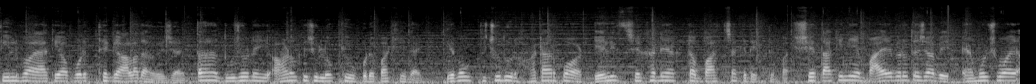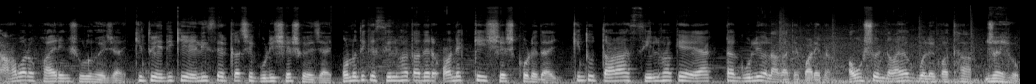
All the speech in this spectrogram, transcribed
সিলভা একে অপরের থেকে আলাদা হয়ে যায়। তারা দুজনেই আরও কিছু লোককে উপরে পাঠিয়ে দেয় এবং কিছু দূর হাঁটার পর এলিস সেখানে একটা বাচ্চাকে দেখতে পায়। সে তাকে নিয়ে বাইরে বেরোতে যাবে এমন সময় আবারও ফায়ারিং শুরু হয়ে যায়। কিন্তু এদিকে এলিসের কাছে গুলি শেষ হয়ে যায়। অন্যদিকে সিলভা তাদের অনেককেই শেষ করে দেয়। কিন্তু তারা সিলভাকে একটা গুলিও লাগাতে পারে না। অবশ্যই নায়ক বলে কথা। যাই হোক,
